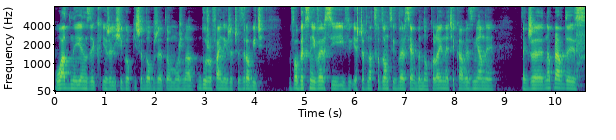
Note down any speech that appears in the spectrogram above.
ładny język. Jeżeli się go pisze dobrze, to można dużo fajnych rzeczy zrobić. W obecnej wersji i w, jeszcze w nadchodzących wersjach będą kolejne ciekawe zmiany. Także naprawdę jest.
